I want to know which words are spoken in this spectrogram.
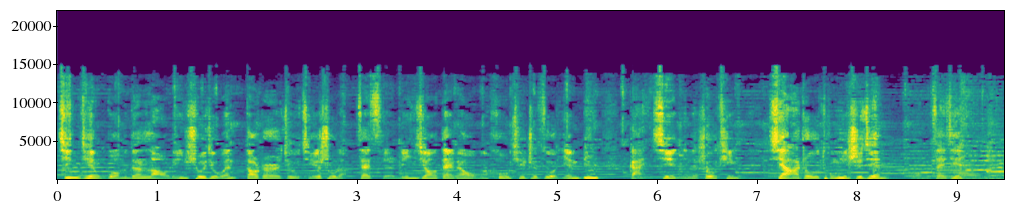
今天我们的老林说旧闻到这儿就结束了，在此林霄代表我们后期制作严斌，感谢您的收听，下周同一时间我们再见。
